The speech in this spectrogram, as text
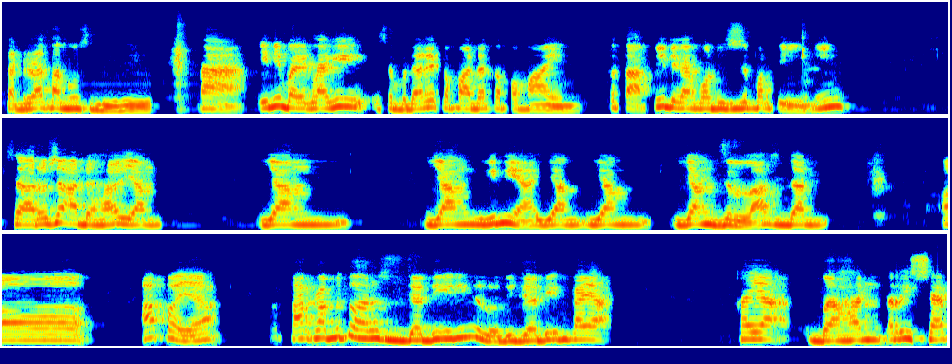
cedera tanggung sendiri. Nah ini balik lagi sebenarnya kepada ke pemain. Tetapi dengan kondisi seperti ini seharusnya ada hal yang yang yang gini ya, yang yang yang jelas dan uh, apa ya? Tarkam itu harus jadi ini loh, dijadiin kayak kayak bahan riset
